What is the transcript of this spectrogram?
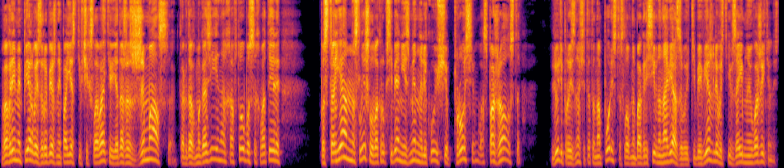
Во время первой зарубежной поездки в Чехословакию я даже сжимался, когда в магазинах, автобусах, в отеле Постоянно слышал вокруг себя неизменно ликующее «просим вас, пожалуйста». Люди произносят это напористо, словно бы агрессивно навязывают тебе вежливость и взаимную уважительность.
